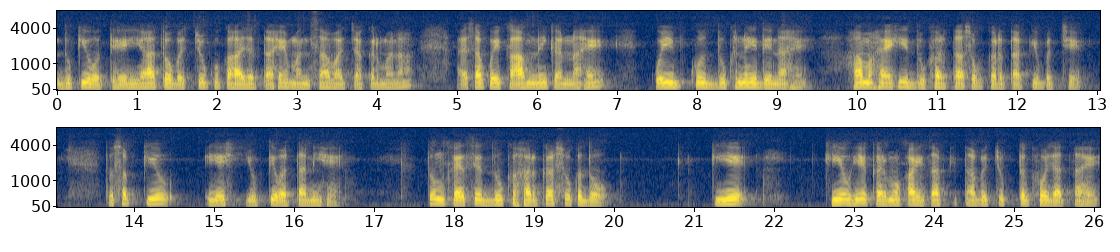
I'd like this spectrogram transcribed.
दुखी होते हैं। या तो बच्चों को कहा जाता है, मनसा वाचा कर्मना ऐसा कोई काम नहीं करना है। कोई को दुख नहीं देना है। हम है ही दुख हरता सुख करता के बच्चे। तो सबकी ये युक्ति बतानी है। तुम कैसे दुख हर कर सुख दो? कि ये किए हुए कर्मों का हिसाब किताब चुक तक हो जाता है।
